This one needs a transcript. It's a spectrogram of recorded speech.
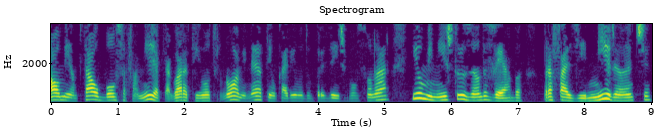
aumentar o Bolsa Família, que agora tem outro nome, né? Tem o carimbo do presidente Bolsonaro, e o ministro usando verba para fazer mirante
